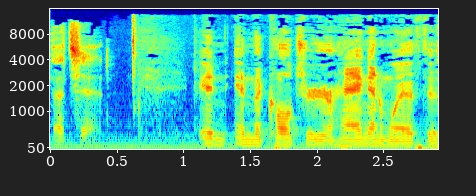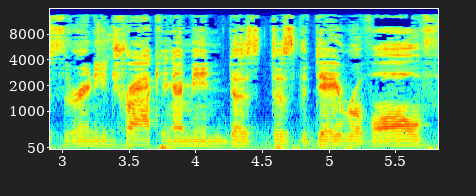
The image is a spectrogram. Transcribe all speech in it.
That's it. In in the culture you're hanging with, is there any tracking? I mean, does does the day revolve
